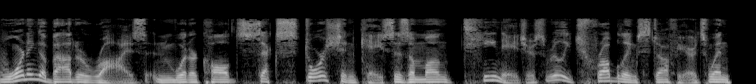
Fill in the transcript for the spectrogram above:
warning about a rise in what are called sextortion cases among teenagers. Really troubling stuff here. It's when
